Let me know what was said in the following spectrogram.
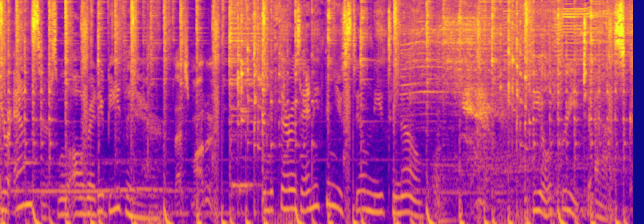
Your answers will already be there. That's modern. And if there is anything you still need to know, feel free to ask.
